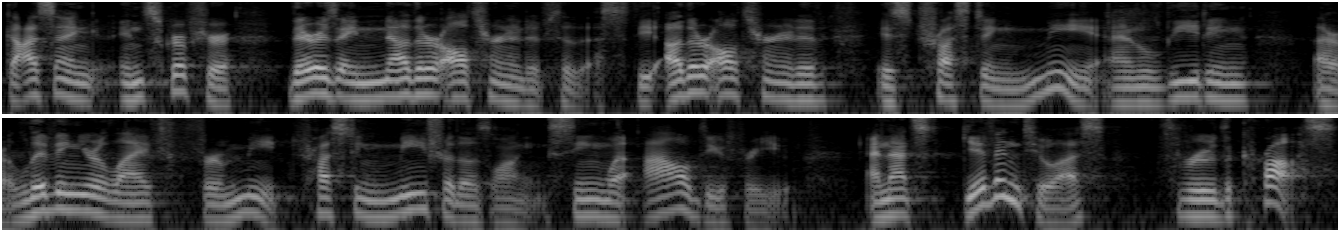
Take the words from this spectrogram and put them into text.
God's saying in Scripture, there is another alternative to this. The other alternative is trusting me and leading or living your life for me, trusting me for those longings, seeing what I'll do for you. And that's given to us through the cross.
